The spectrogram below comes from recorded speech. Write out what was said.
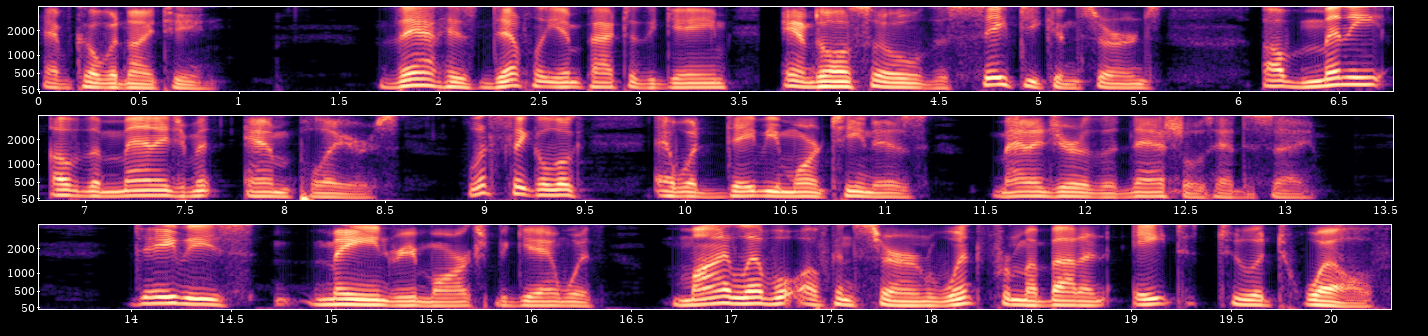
have COVID 19. That has definitely impacted the game and also the safety concerns of many of the management and players. Let's take a look at what Davey Martinez, manager of the Nationals, had to say. Davey's main remarks began with My level of concern went from about an 8 to a 12.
